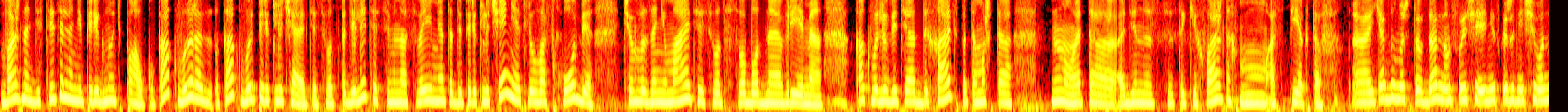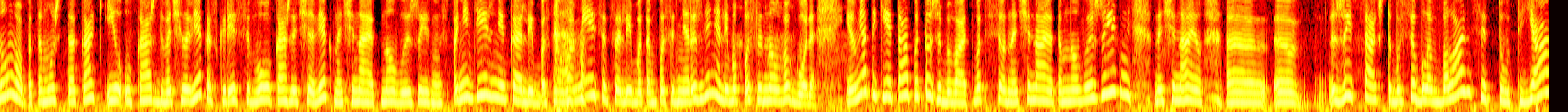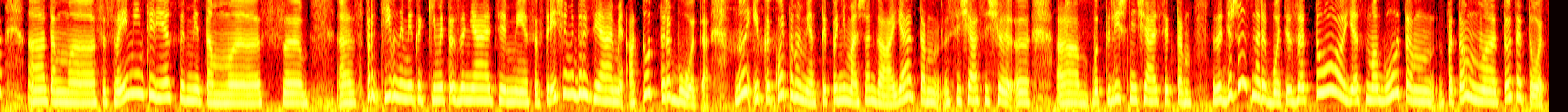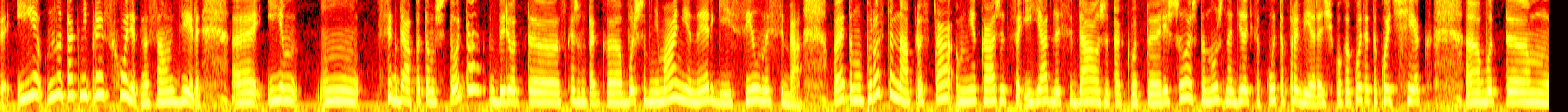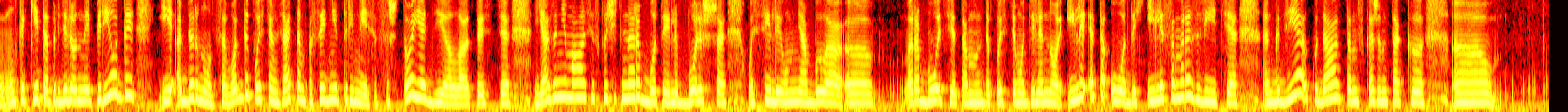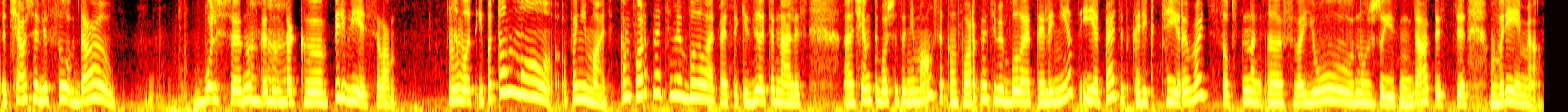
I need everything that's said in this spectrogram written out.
важно действительно не перегнуть палку. Как вы, раз, как вы переключаетесь? Вот поделитесь именно свои методы переключения, если у вас хобби, чем вы занимаетесь вот в свободное время, как вы любите отдыхать, потому что ну, это один из таких важных аспектов. А, я думаю, что в данном случае я не скажу ничего нового, потому что, как и у каждого человека, скорее всего, каждый человек начинает новую жизнь с понедельника, либо с нового месяца, либо там после дня рождения, либо после Нового года. И у меня такие этапы тоже бывают. Вот все, начинаю там новую жизнь, начинаю э, э, жить так, чтобы все было в балансе. Тут я э, там э, со своими интересами, там э, с э, спортивными какими-то занятиями, со встречами друзьями, а тут работа. Ну и в какой-то момент ты понимаешь, ага, я там сейчас еще э, э, вот лишний часик там задержусь на работе, зато я смогу там потом э, то-то, то-то. И ну так не происходит на самом деле. Э, и всегда потом что-то берет, э, скажем так, э, больше внимания, энергии, сил на себя. Поэтому просто-напросто, мне кажется, и я для себя уже так вот э, решила, что нужно делать какую-то проверочку, какой-то такой чек, вот эм, какие-то определенные периоды и обернуться. Вот, допустим, взять там последние три месяца. Что я делала? То есть я занималась исключительно работой или больше усилий у меня было работе, там, допустим, уделено, или это отдых, или саморазвитие, где, куда, там, скажем так, э, чаша весов, да, больше, ну, скажем uh-huh. так, э, перевесила. Вот, и потом ну, понимать, комфортно тебе было, опять-таки, сделать анализ, э, чем ты больше занимался, комфортно тебе было это или нет, и опять откорректировать, собственно, свою ну, жизнь, да, то есть время,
